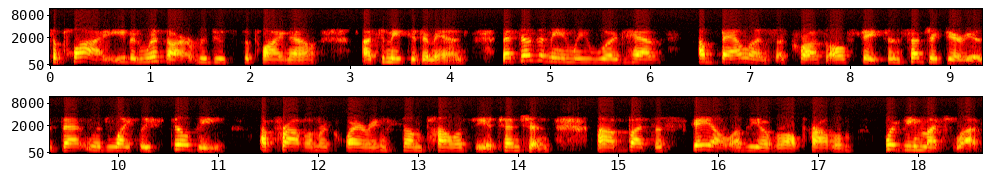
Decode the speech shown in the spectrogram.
supply, even with our reduced supply now, uh, to meet the demand. That doesn't mean we would have a balance across all states and subject areas. That would likely still be a problem requiring some policy attention. Uh, but the scale of the overall problem would be much less.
